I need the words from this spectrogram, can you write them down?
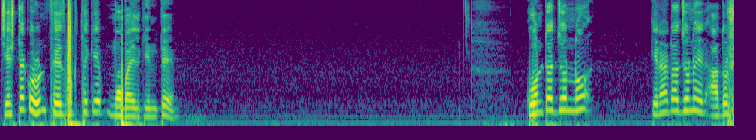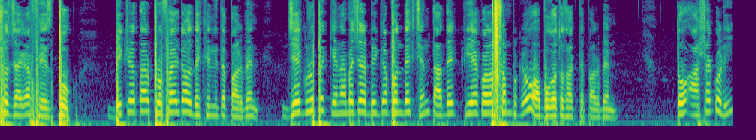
চেষ্টা করুন ফেসবুক থেকে মোবাইল কিনতে। কোনটার জন্য, কেনাটার জন্য এর আদর্শ জায়গা ফেসবুক বিক্রেতার প্রোফাইলটাও দেখে নিতে পারবেন। যে গ্রুপে কেনাবেচার বিজ্ঞাপন দেখছেন, তাদের ক্রিয়াকলাপ সম্পর্কেও অবগত থাকতে পারবেন। তো আশা করি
